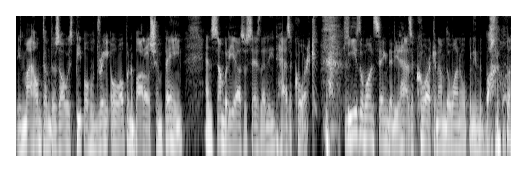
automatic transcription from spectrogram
in my hometown, there's always people who drink or open a bottle of champagne and somebody else who says that it has a cork. He's the one saying that it has a cork and I'm the one opening the bottle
